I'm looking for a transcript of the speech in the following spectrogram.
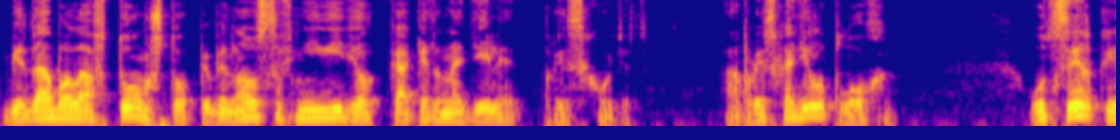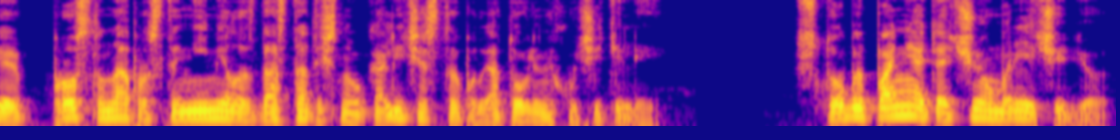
Беда была в том, что Победоносцев не видел, как это на деле происходит. А происходило плохо. У церкви просто-напросто не имелось достаточного количества подготовленных учителей. Чтобы понять, о чем речь идет,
